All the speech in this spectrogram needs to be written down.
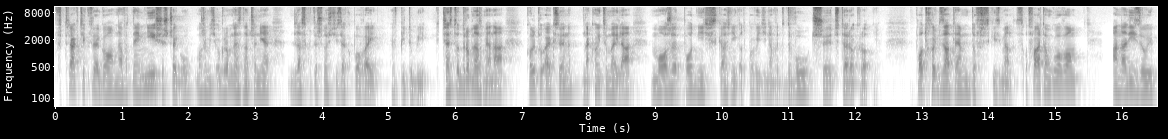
w trakcie którego nawet najmniejszy szczegół może mieć ogromne znaczenie dla skuteczności zakupowej w B2B. Często drobna zmiana, call to action na końcu maila może podnieść wskaźnik odpowiedzi nawet dwu, trzy, czterokrotnie. Podchodź zatem do wszystkich zmian z otwartą głową, analizuj,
